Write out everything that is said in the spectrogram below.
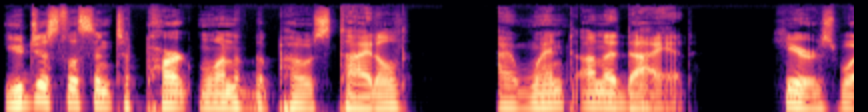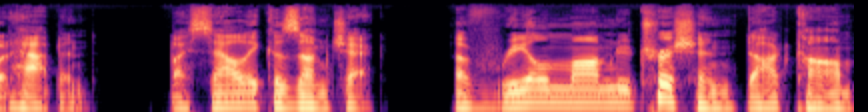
You just listened to part one of the post titled, I Went on a Diet. Here's What Happened by Sally Kuzemchak of RealMomNutrition.com.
